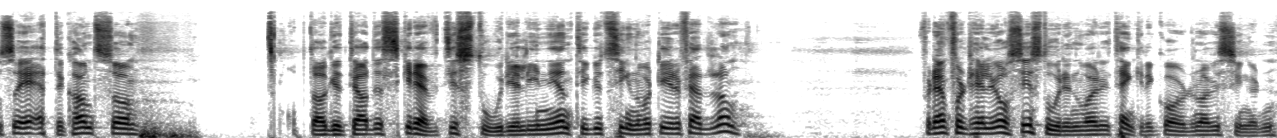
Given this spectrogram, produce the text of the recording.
Og så i etterkant så oppdaget jeg at jeg hadde skrevet historielinjen til Guds signe vårt dyre fedreland. For den forteller jo også historien vår. Vi tenker ikke over det når vi synger den.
